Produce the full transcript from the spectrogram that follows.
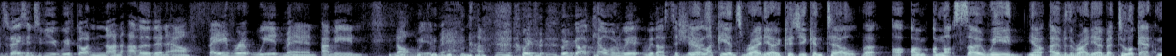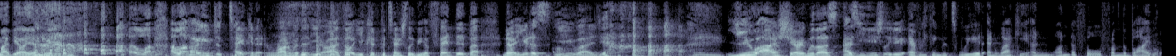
For today's interview, we've got none other than our favorite weird man. I mean, not weird man. No. We've, we've got Kelvin with, with us to share. You're us- lucky it's radio because you can tell that I'm, I'm not so weird, you know, over the radio. But to look at, maybe I am weird. I, lo- I love how you've just taken it and run with it. You know, I thought you could potentially be offended, but no, you're just you are you are sharing with us as you usually do everything that's weird and wacky and wonderful from the Bible.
